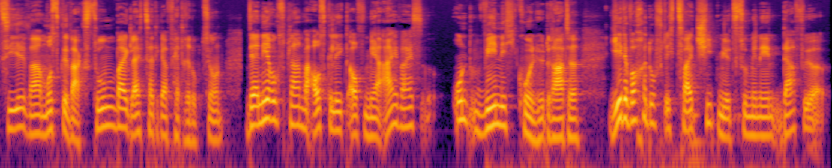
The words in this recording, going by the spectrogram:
Ziel war Muskelwachstum bei gleichzeitiger Fettreduktion. Der Ernährungsplan war ausgelegt auf mehr Eiweiß und wenig Kohlenhydrate. Jede Woche durfte ich zwei Cheat Meals zu mir nehmen, dafür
